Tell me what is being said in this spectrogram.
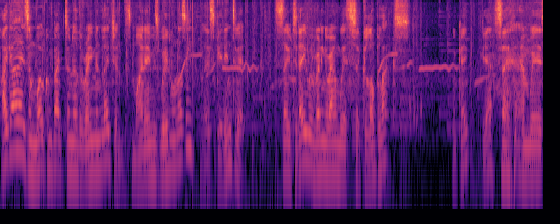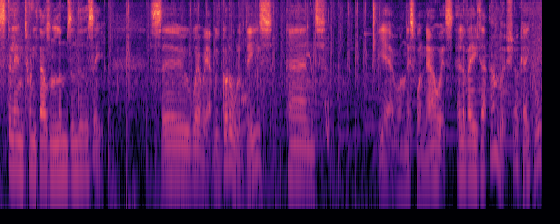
Hi guys and welcome back to another Rayman Legends. My name is Weird One Ozzy. Let's get into it. So today we're running around with Sir Globox. Okay, yeah, so and we're still in 20,000 lums under the sea. So where are we at? We've got all of these and yeah, we're on this one now. It's elevator ambush. Okay, cool.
